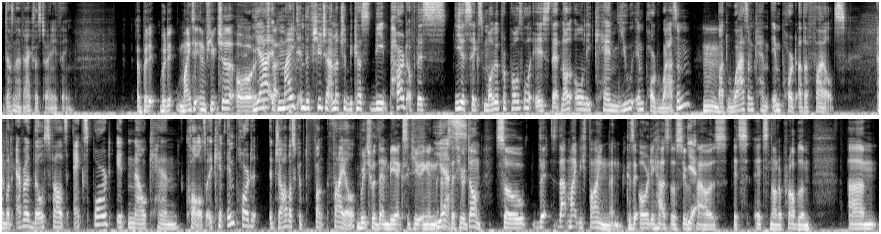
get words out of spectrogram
it doesn't have access to anything. Uh, But it, but it might it in future or Yeah, it might in the future. I'm not sure because the part of this ES6 module proposal is that not only can you import WASM, Hmm. but WASM can import other files. And whatever those files export, it now can call. So it can import a JavaScript file. which would then be executing and Yes. access your DOM. So th- that might be fine then because it already has those superpowers. It's it's not a problem. Um,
